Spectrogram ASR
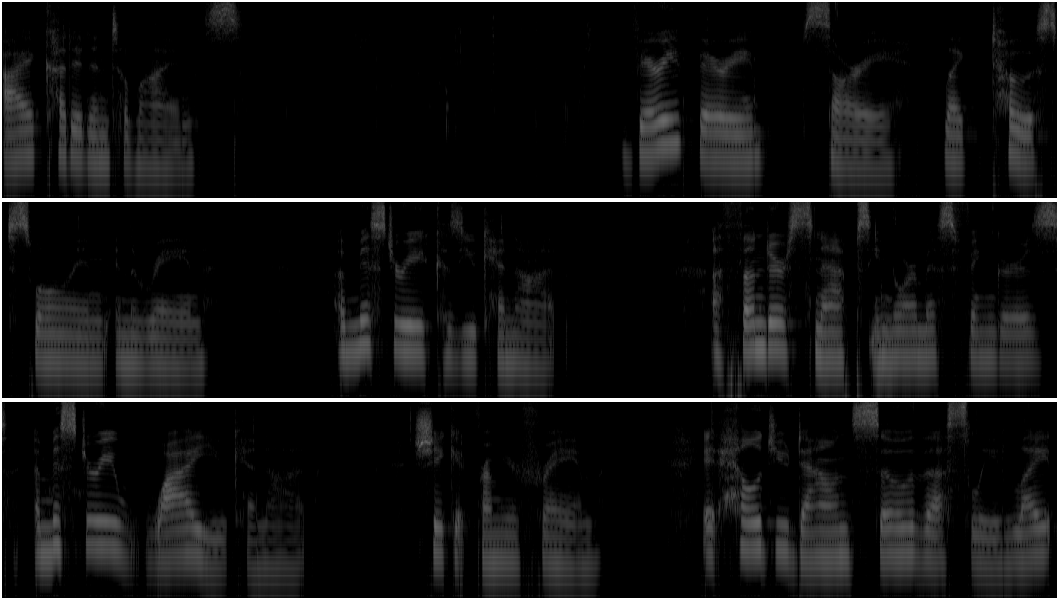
I cut it into lines. Very, very sorry, like toast swollen in the rain. A mystery because you cannot. A thunder snaps enormous fingers, a mystery why you cannot. Shake it from your frame. It held you down so thusly, light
